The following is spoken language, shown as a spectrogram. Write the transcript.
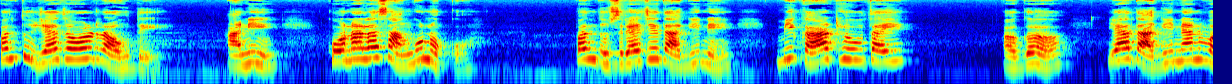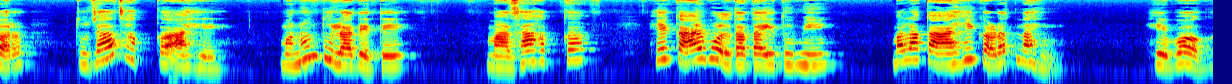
पण तुझ्याजवळ राहू दे. आणि कोणाला सांगू नको. पण दुसऱ्याचे दागिने मी का ठेवताई अगं या दागिन्यांवर तुझाच हक्क आहे म्हणून तुला देते. माझा हक्क? हे काय बोलता ताई तुम्ही? मला काही कळत नाही. हे बघ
